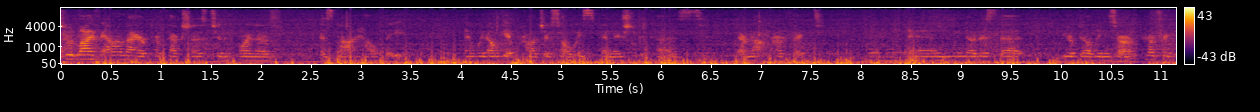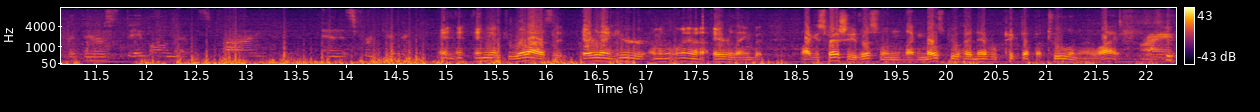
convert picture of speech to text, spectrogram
through life, Alan and I are perfectionists to the point of it's not healthy. And we don't get projects always finished because they're not perfect. And we noticed that your buildings aren't perfect, but they're stable and it's fun and it's forgiving. And, and and you have to realize that everything here, I mean, well, not everything, but like especially this one, like most people had never picked up a tool in their life. Right.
